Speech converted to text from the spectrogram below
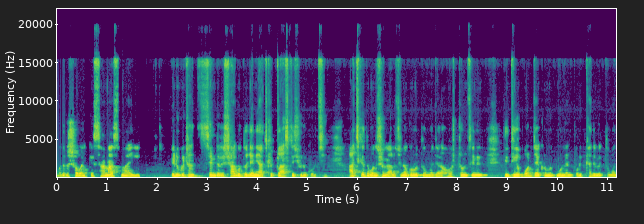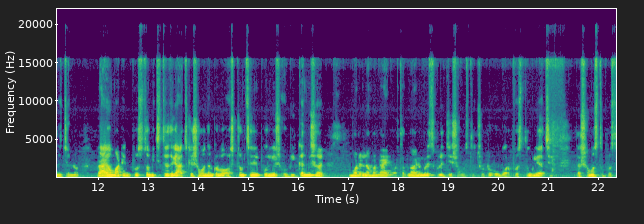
আমাদের সবাইকে সানা স্মাইল এডুকেশন সেন্টারে স্বাগত জানিয়ে আজকের ক্লাসটি শুরু করছি। আজকে তোমাদের সঙ্গে আলোচনা করব, তোমরা যারা অষ্টম শ্রেণির তৃতীয় পর্যায়ক্রমিক মূল্যায়ন পরীক্ষা দেবে, তোমাদের জন্য রায় ও মার্টিন প্রশ্ন বিচিত্র থেকে আজকে সমাধান করব অষ্টম শ্রেণির পরিবেশ ও বিজ্ঞান বিষয় মডেল নাম্বার নাইন অর্থাৎ নয় নম্বর স্কুলের যে সমস্ত ছোট ও বড় প্রশ্নগুলি আছে, তার সমস্ত প্রশ্ন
